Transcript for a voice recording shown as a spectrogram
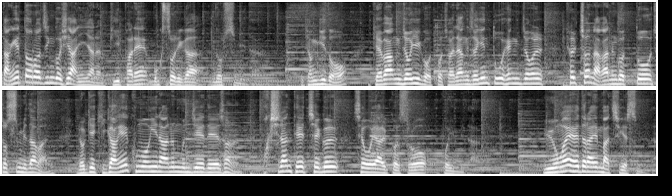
땅에 떨어진 것이 아니냐는 비판의 목소리가 높습니다. 경기도 개방적이고 또 전향적인 도 행정을 펼쳐 나가는 것도 좋습니다만 이렇게 기강에 구멍이 나는 문제에 대해서는 확실한 대책을 세워야 할 것으로 보입니다. 유용화의 헤드라인 마치겠습니다.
